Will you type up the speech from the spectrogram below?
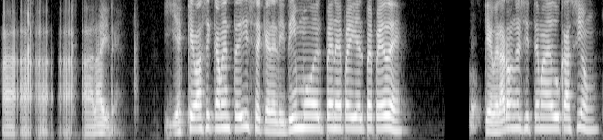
al aire. Y es que básicamente dice que el elitismo del PNP y el PPD quebraron el sistema de educación.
